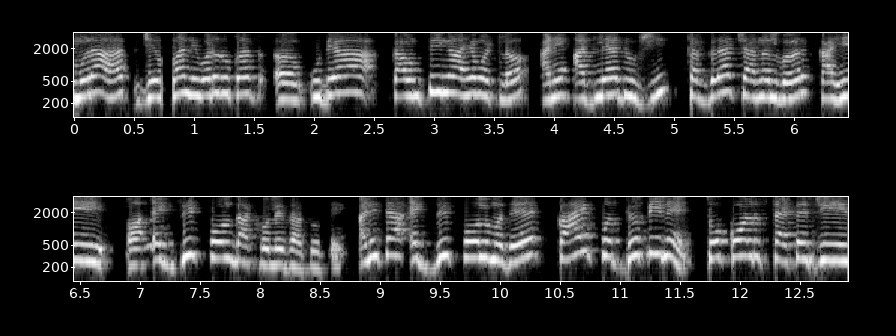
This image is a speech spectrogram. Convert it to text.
मुळात जेव्हा निवडणुकाच उद्या काउंटिंग आहे म्हटलं आणि आदल्या दिवशी सगळ्या चॅनलवर काही एक्झिट पोल दाखवले जात होते. आणि त्या एक्झिट पोलमध्ये काय पद्धतीने सो कॉल्ड स्ट्रॅटेजी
